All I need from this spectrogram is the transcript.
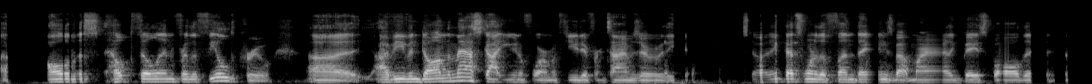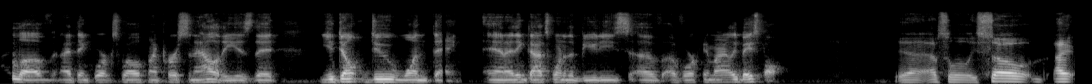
Uh, all of us help fill in for the field crew. Uh, I've even donned the mascot uniform a few different times over the years. So I think that's one of the fun things about minor league baseball that I love and I think works well with my personality is that you don't do one thing. And I think that's one of the beauties of, of working in minor league baseball. Yeah, absolutely. So I,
